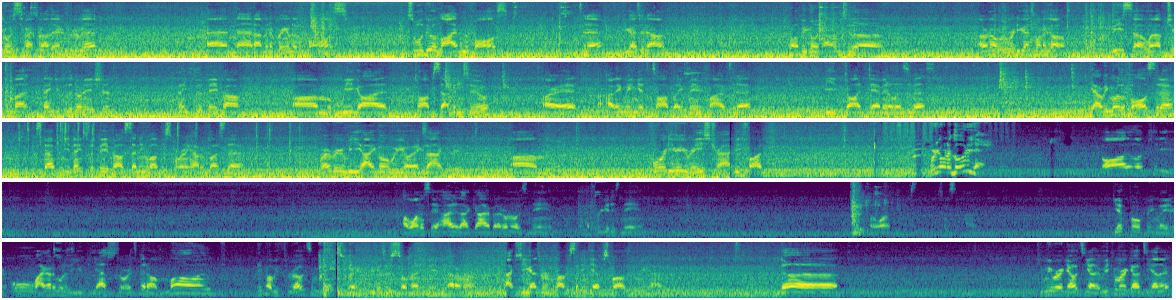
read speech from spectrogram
go see my brother for a bit, and then I'm gonna bring him to the falls. So we'll do a live in the falls today, if you guys are down. Probably go down to the. I don't know. Where, do you guys want to go? Lisa, what up, chicken butt? Thank you for the donation. Thank you for the PayPal. Um, we got top seven too. All right, I think we can get to top like maybe five today. Beat God damn it, Elizabeth. Yeah, we can go to the falls today. Stephanie, thanks for the PayPal. Sending love this morning. Have a blessed day. Wherever we I go, we go. Exactly. Um, Fort Erie racetrack. Be fun. Where do you want to go today? Oh, the little kitty. I want to say hi to that guy, but I don't know his name. I forget his name. I want to say hi. Gift opening later. Oh, I gotta go to the UPS store. It's been a month. They probably threw out some gifts, right? Because there's so many, maybe. I don't know. Actually, you guys were probably sending gifts while I was in rehab. Duh. Can we work out together? We can work out together.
